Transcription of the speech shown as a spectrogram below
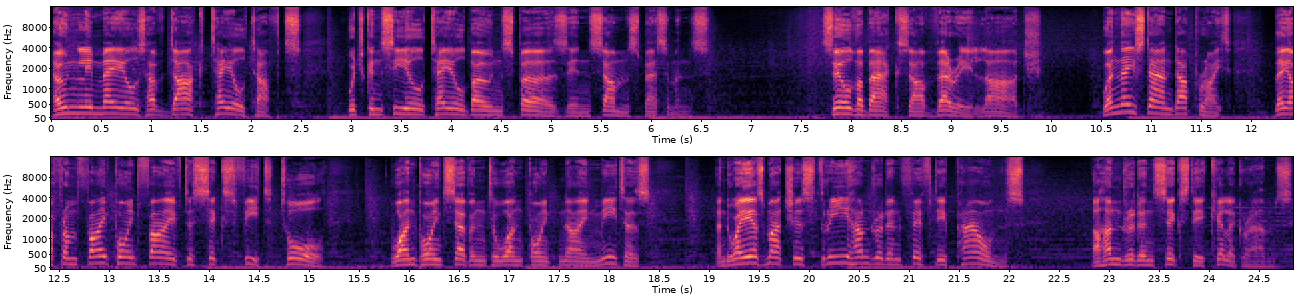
Only males have dark tail tufts, which conceal tailbone spurs in some specimens. Silverbacks are very large. When they stand upright, they are from 5.5 to 6 feet tall, 1.7 to 1.9 meters, and weigh as much as 350 pounds, 160 kilograms.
